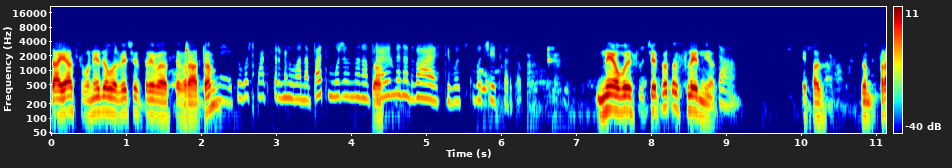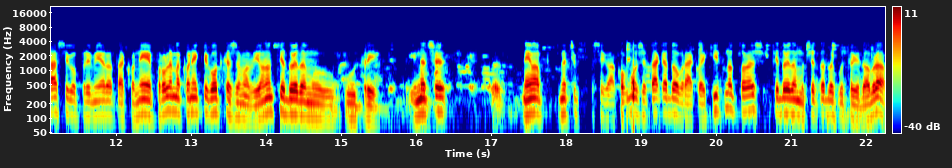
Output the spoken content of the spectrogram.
Да, јас во недела вечер треба да се вратам. Не, тогаш пак тргнува на пат, можеме да направиме на 20 во, во четврток. Не, ово е четврток следниот. Да. Е па да праши го премиерот, ако не е проблем, ако не ќе го откажам авионот, ќе дојдам у, у 3. Иначе нема, значи сега, ако може така добро, ако е хитно, тогаш ќе дојдам у четврток у 3, добро?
